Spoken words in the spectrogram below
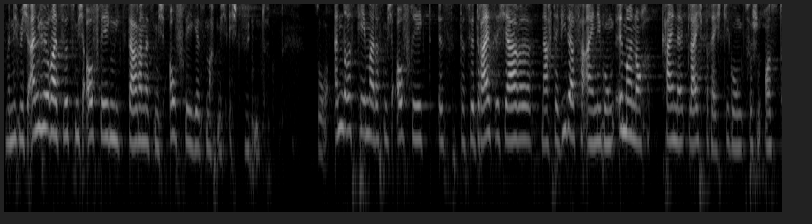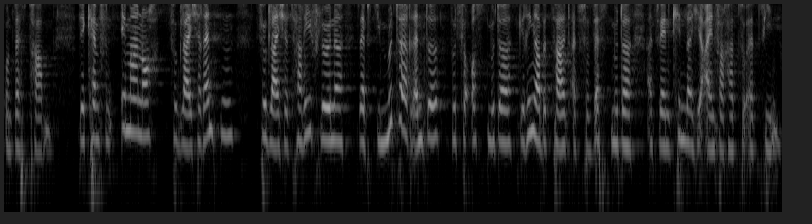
Wenn ich mich anhöre, als würde es mich aufregen, liegt es daran, dass ich mich aufrege. Es macht mich echt wütend. So, anderes Thema, das mich aufregt, ist, dass wir 30 Jahre nach der Wiedervereinigung immer noch keine Gleichberechtigung zwischen Ost und West haben. Wir kämpfen immer noch für gleiche Renten, für gleiche Tariflöhne. Selbst die Mütterrente wird für Ostmütter geringer bezahlt als für Westmütter, als wären Kinder hier einfacher zu erziehen.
